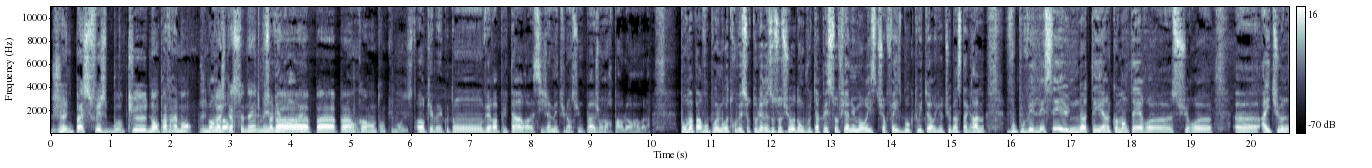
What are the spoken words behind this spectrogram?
J'ai une page Facebook, euh, non pas vraiment. J'ai une page personnelle, mais Ça pas, viendra, ouais. pas, pas Non. encore en tant qu'humoriste. Ok, bah écoute, on verra plus tard. Si jamais tu lances une page, on en reparlera. Voilà. Pour ma part, vous pouvez me retrouver sur tous les réseaux sociaux. Donc, vous tapez Sofiane Humoriste sur Facebook, Twitter, YouTube, Instagram. Vous pouvez laisser une note et un commentaire euh, sur euh, euh, iTunes.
